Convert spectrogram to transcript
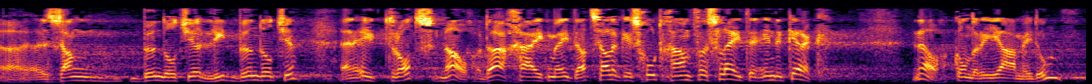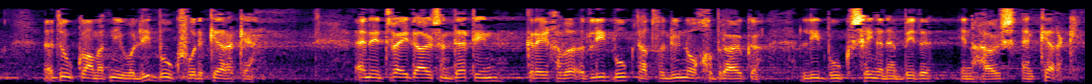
uh, zangbundeltje, liedbundeltje. En ik trots, nou, daar ga ik mee, dat zal ik eens goed gaan verslijten in de kerk. Nou, kon er een jaar mee doen. En toen kwam het nieuwe liedboek voor de kerken. En in 2013 kregen we het liedboek dat we nu nog gebruiken, liedboek Zingen en Bidden in Huis en Kerk.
